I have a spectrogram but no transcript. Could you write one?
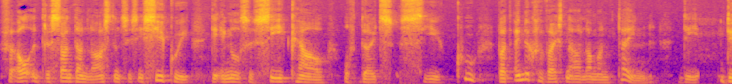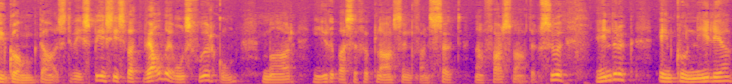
Veral interessant dan laastens is die seekoei, die Engelse sea cow of Duits sea koe wat eintlik verwys na 'n lamantyn, die dugong. Daar is twee spesies wat wel by ons voorkom, maar hier was 'n verplasing van sout na varswater. So Hendrik en Cornelia,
